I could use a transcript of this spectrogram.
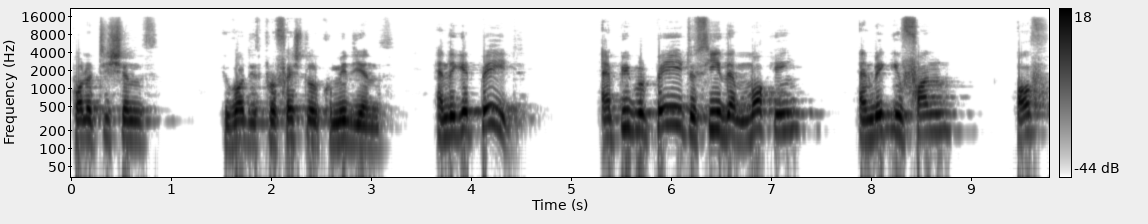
politicians, you got these professional comedians, and they get paid. And people pay to see them mocking and making fun of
